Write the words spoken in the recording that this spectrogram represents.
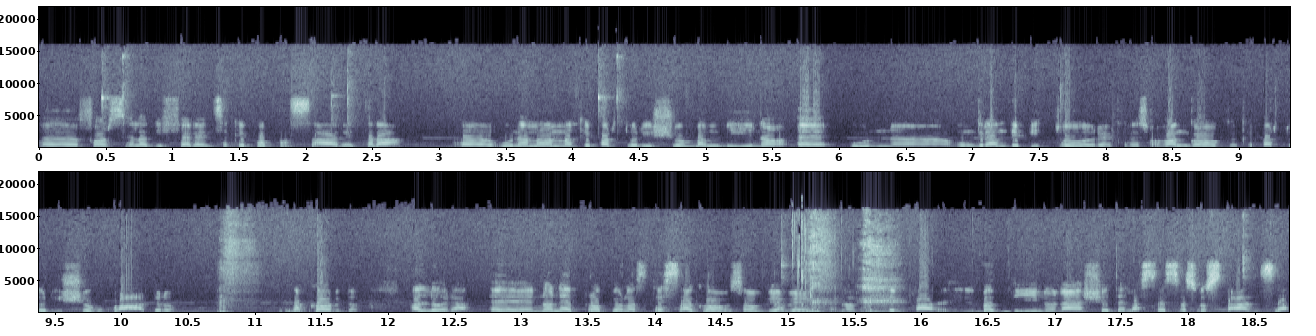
eh, forse la differenza che può passare tra uh, una mamma che partorisce un bambino e un, uh, un, grande pittore, che ne so, Van Gogh, che partorisce un quadro. D'accordo? Allora, eh, non è proprio la stessa cosa, ovviamente, no? perché il, il, bambino nasce dalla stessa sostanza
